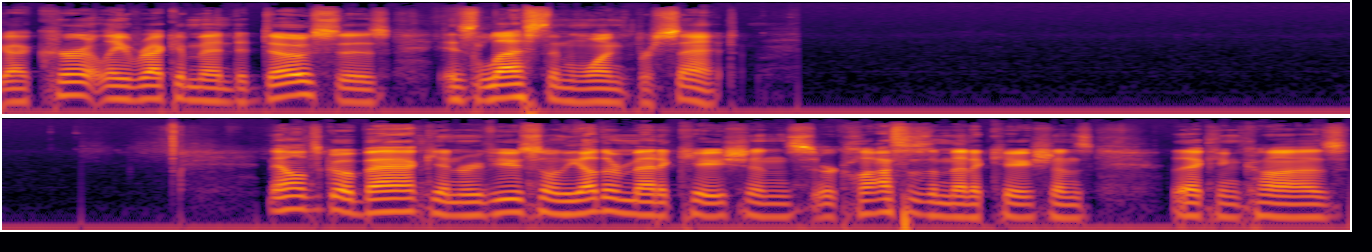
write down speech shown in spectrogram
uh, currently recommended doses is less than 1%. Now let's go back and review some of the other medications or classes of medications that can cause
